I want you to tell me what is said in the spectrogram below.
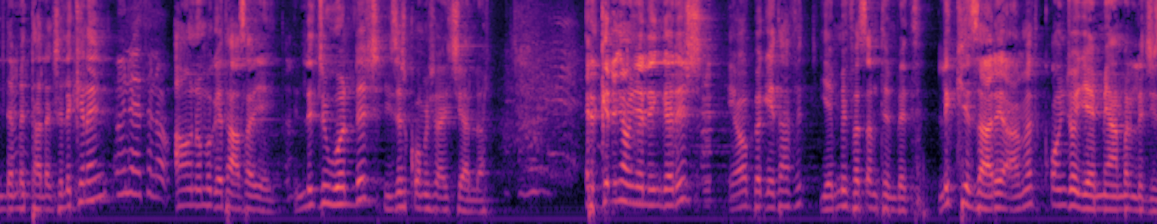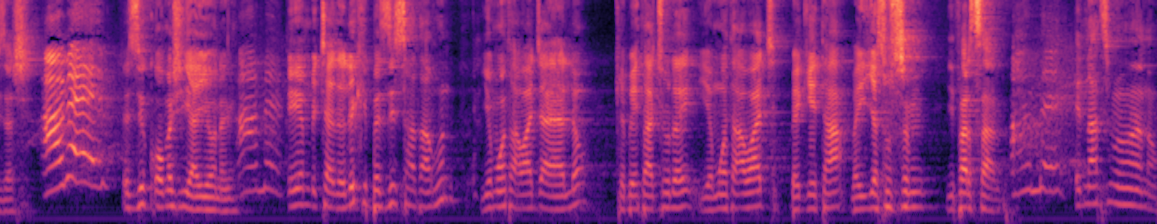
እንደምታለቅሽ ልክ ነኝ። እውነት ነው። አሁን ደግሞ ጌታ አሳየኝ። ልጅ ወልደሽ ይዘሽ ቆመሽ አይቻለሁ። እርግጠኛ ሆኜ ልንገርሽ፣ ያው በጌታ ፊት የሚፈጸም ትንቢት ልክ የዛሬ ዓመት ቆንጆ የሚያምር ልጅ ይዘሽ አሜን እዚህ ቆመሽ እያየሁ ነኝ። አሜን ይህም ብቻ ልክ በዚህ ሰዓት አሁን የሞት አዋጅ ያለው ከቤታችሁ ላይ የሞት አዋጅ በጌታ በኢየሱስ ስም ይፈርሳል። አሜን። እናትሽ ምን ሆነ ነው?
